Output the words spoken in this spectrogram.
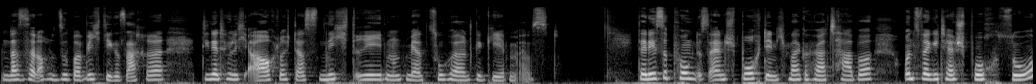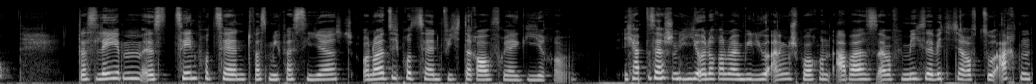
Und das ist halt auch eine super wichtige Sache, die natürlich auch durch das Nicht-Reden und mehr Zuhören gegeben ist. Der nächste Punkt ist ein Spruch, den ich mal gehört habe. Und zwar geht der Spruch so. Das Leben ist 10%, was mir passiert und 90%, wie ich darauf reagiere. Ich habe das ja schon hier und auch in meinem Video angesprochen, aber es ist einfach für mich sehr wichtig darauf zu achten,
